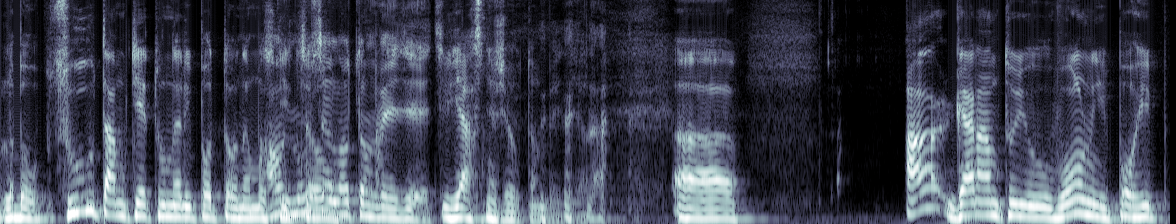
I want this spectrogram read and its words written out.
lebo sú tam tie tunely pod tou nemocnicou. A on musel o tom vedieť. Jasne, že o tom vedel. a garantujú voľný pohyb e,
